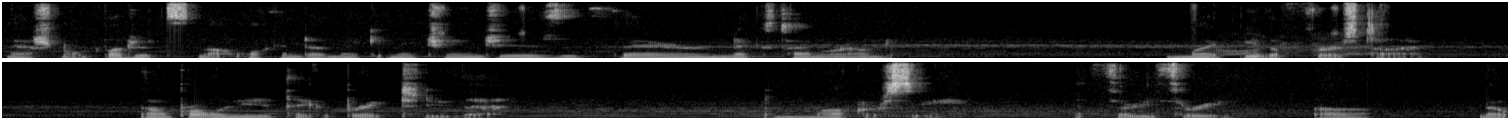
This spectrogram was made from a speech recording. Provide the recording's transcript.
National budgets, not looking to make any changes there next time around. Might be the first time. I'll probably need to take a break to do that. Democracy at 33. Uh, no.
